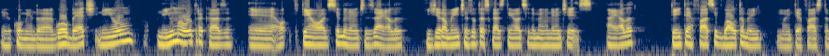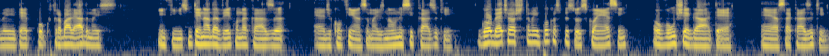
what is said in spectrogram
eu recomendo a Golbet. Nenhum, nenhuma outra casa é, que tenha odds semelhantes a ela. E geralmente as outras casas têm odds semelhantes a ela. Tem interface igual também. Uma interface também até pouco trabalhada, mas enfim, isso não tem nada a ver quando a casa é de confiança, mas não nesse caso aqui. Golbet eu acho que também poucas pessoas conhecem ou vão chegar até é, essa casa aqui.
